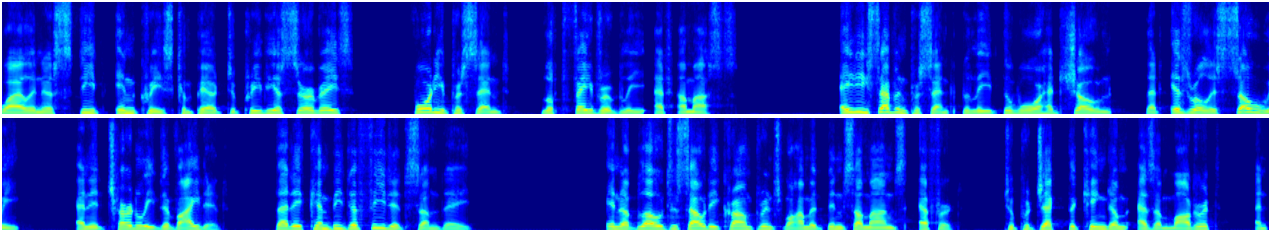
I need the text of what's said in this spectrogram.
while in a steep increase compared to previous surveys, 40% looked favorably at Hamas. 87% believed the war had shown that Israel is so weak and internally divided that it can be defeated someday in a blow to Saudi Crown Prince Mohammed bin Salman's effort to project the kingdom as a moderate and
